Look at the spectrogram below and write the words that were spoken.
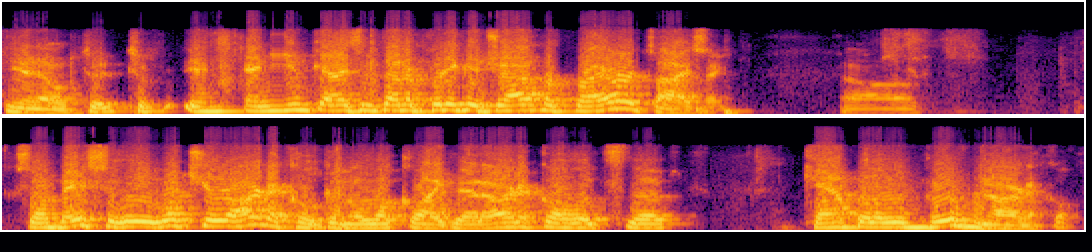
you know, to, to, and, and you guys have done a pretty good job of prioritizing. Uh, So basically, what's your article gonna look like? That article, it's the capital improvement article.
